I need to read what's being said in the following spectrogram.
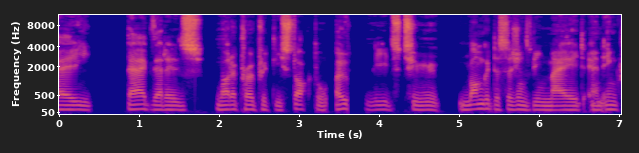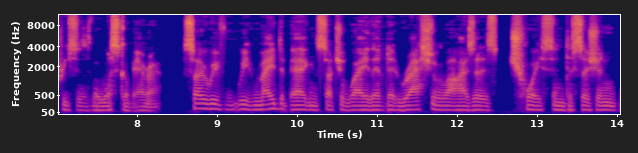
a bag that is not appropriately stocked or over leads to longer decisions being made and increases the risk of error. So we've, we've made the bag in such a way that it rationalizes choice and decision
